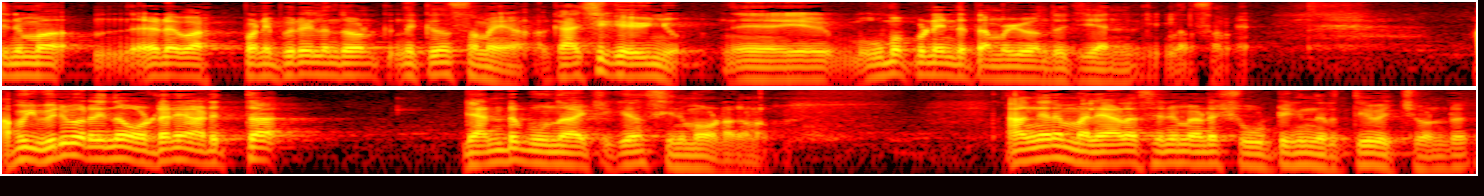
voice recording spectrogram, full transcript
സിനിമയുടെ വർക്ക് പണിപ്പുരയിൽ എന്തോ നിൽക്കുന്ന സമയമാണ് കാശി കഴിഞ്ഞു. ഊമപ്പണിന്റെ ഊമപ്പണ്ണിന്റെ എന്തോ എന്തോ നിൽക്കുന്ന സമയം. അപ്പോൾ ഇവർ പറയുന്ന ഉടനെ അടുത്ത രണ്ട് മൂന്നാഴ്ചയ്ക്ക് സിനിമ തുടങ്ങണം. അങ്ങനെ മലയാള സിനിമയുടെ ഷൂട്ടിംഗ് നിർത്തി നിർത്തിവെച്ചുകൊണ്ട്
